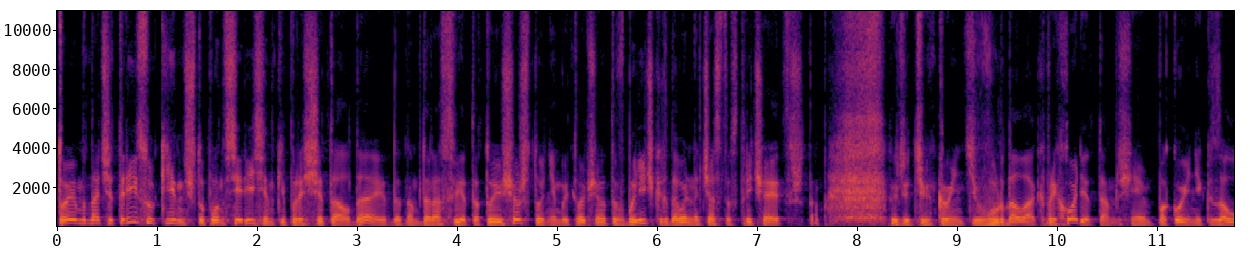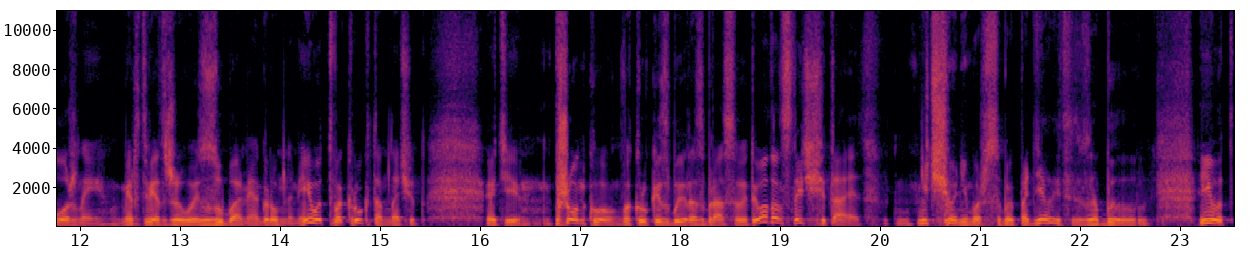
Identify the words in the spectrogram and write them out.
То им, значит, рису кинуть, чтобы он все рисинки просчитал, да, и до, там, до рассвета, то еще что-нибудь. В общем, это в быличках довольно часто встречается, что там какой-нибудь вурдалак приходит, там, точнее, покойник заложный, мертвец живой, с зубами огромными, и вот вокруг там, значит, эти пшенку вокруг избы разбрасывает. И вот он стоит считает. Ничего не может с собой поделать, забыл. И вот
